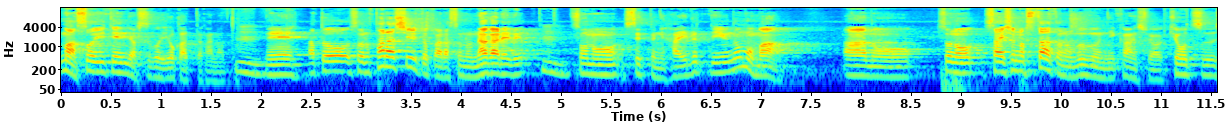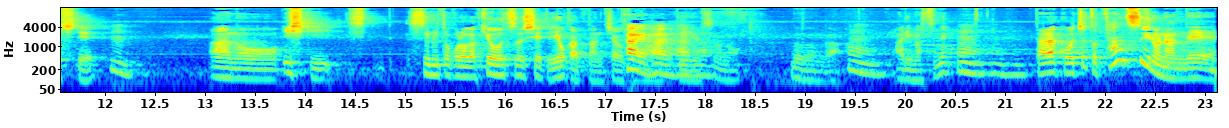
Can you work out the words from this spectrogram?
まあそういう点ではすごい良かったかなと、うん。であとそのパラシュートからその流れで、うん。そのセットに入るっていうのもまああのその最初のスタートの部分に関しては共通してうん。あの意識するところが共通してて良かったんちゃうかなってはいはいはいはい。いうその部分がうん。ありますね、うんうんただこうちょっと淡水路なんで、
